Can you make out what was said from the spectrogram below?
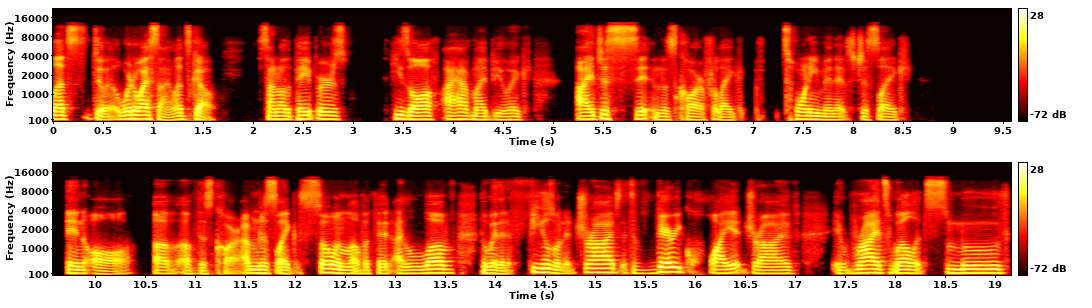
let's do it. Where do I sign? Let's go. Sign all the papers. He's off. I have my Buick. I just sit in this car for like 20 minutes, just like in awe of of this car. I'm just like so in love with it. I love the way that it feels when it drives. It's a very quiet drive. It rides well. It's smooth.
